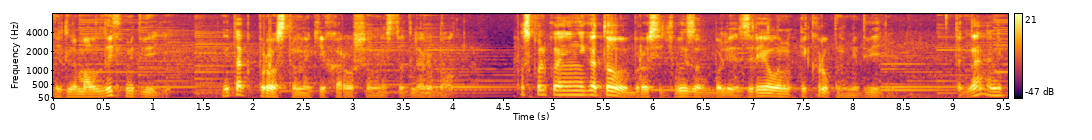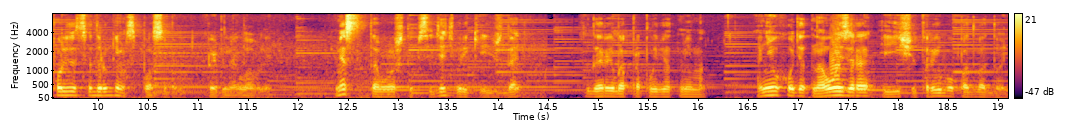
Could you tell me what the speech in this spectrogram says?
и для молодых медведей не так просто найти хорошее место для рыбалки, поскольку они не готовы бросить вызов более зрелым и крупным медведям. Тогда они пользуются другим способом рыбной ловли. Вместо того, чтобы сидеть в реке и ждать, когда рыба проплывет мимо, они уходят на озеро и ищут рыбу под водой.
